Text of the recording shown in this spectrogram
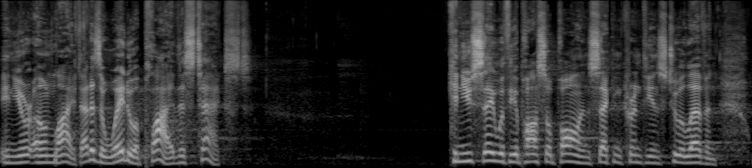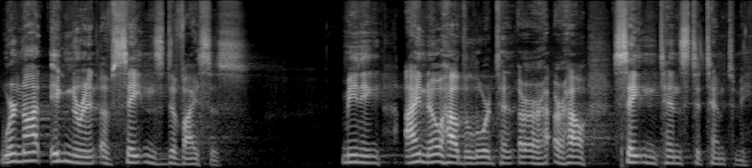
in your own life? That is a way to apply this text. Can you say with the apostle Paul in 2 Corinthians 2:11, we're not ignorant of Satan's devices? Meaning, I know how the Lord ten, or, or how Satan tends to tempt me.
